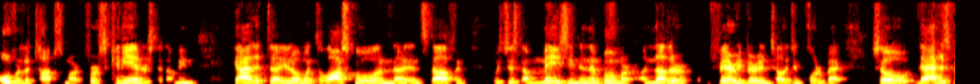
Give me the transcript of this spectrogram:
over the top smart. First, Kenny Anderson. I mean, guy that uh, you know went to law school and uh, and stuff, and was just amazing. And then Boomer, another very very intelligent quarterback. So that is,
